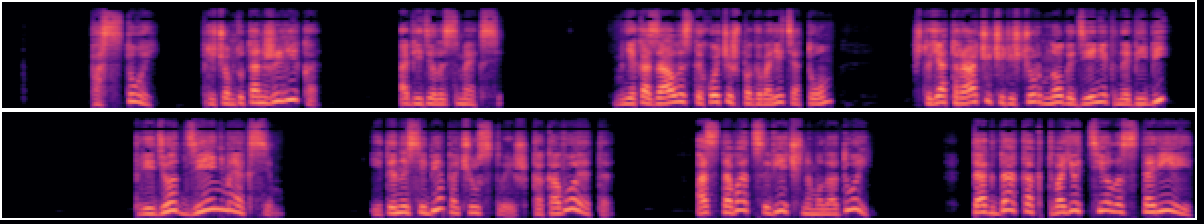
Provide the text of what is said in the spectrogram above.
— Постой, при чем тут Анжелика? — обиделась Мэкси. — Мне казалось, ты хочешь поговорить о том, что я трачу чересчур много денег на Биби? Придет день, Максим, и ты на себе почувствуешь, каково это — оставаться вечно молодой тогда как твое тело стареет,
